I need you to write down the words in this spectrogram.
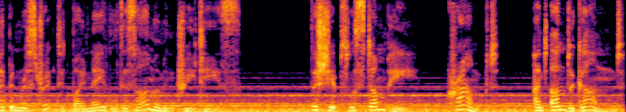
had been restricted by naval disarmament treaties. The ships were stumpy, cramped, and undergunned.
